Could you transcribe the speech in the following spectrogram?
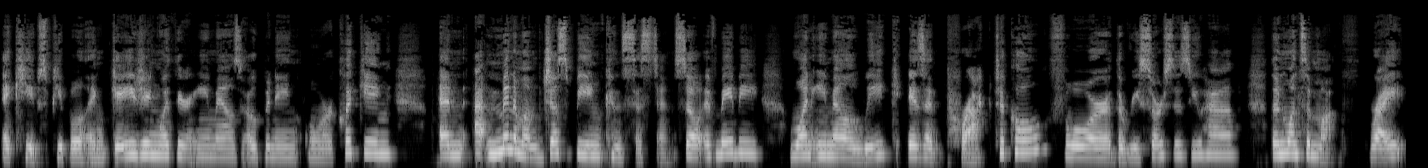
It keeps people engaging with your emails, opening or clicking, and at minimum, just being consistent. So if maybe one email a week isn't practical for the resources you have, then once a month right?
